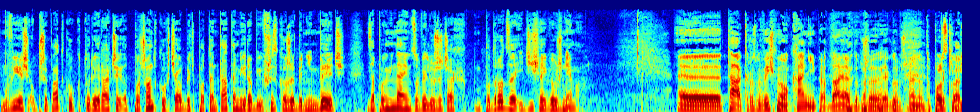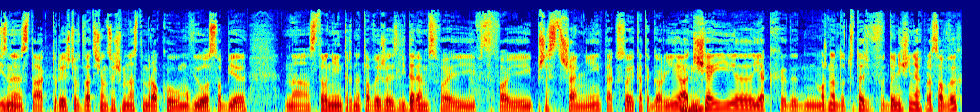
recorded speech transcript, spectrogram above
Mówiłeś o przypadku, który raczej od początku chciał być potentatem i robił wszystko, żeby nim być, zapominając o wielu rzeczach po drodze i dzisiaj go już nie ma. E, tak, rozmawialiśmy o Kani, prawda? Jak dobrze, jak dobrze pamiętam, to polski biznes, tak, który jeszcze w 2018 roku mówił o sobie na stronie internetowej, że jest liderem w swojej, w swojej przestrzeni, tak, w swojej kategorii, a mhm. dzisiaj, e, jak można doczytać w doniesieniach prasowych,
